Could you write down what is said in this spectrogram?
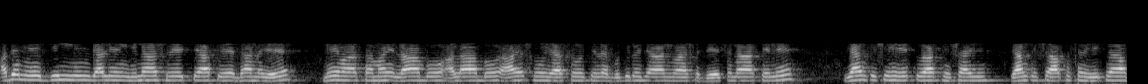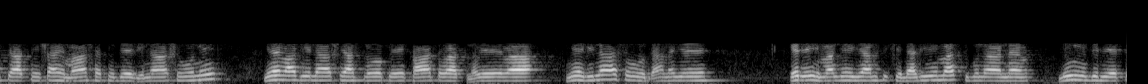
අද මේ දින්නින් ජලයෙන් විනාශ වෙච්ච අපේ ධනය මේවා තමයි ලාභෝ අලාභෝ ආයසෝ යසෝ කියලා බුදුරජාන් වහන්සේ දේශනා කළේ යම් කිසි හේතුවක් නිසායි යම් කිසි අකුසල විපාකයක් නිසායි මා සතුදේ විනාශ වුනේ මේ වගේ විනාශයක් ලෝකේ කාටවත් නොවේවා මේ විනාශ වූ ධනය කෙරෙහි මගේ යම් කිසි ලැබීමක් තිබුණා නම් මින් ඉදිරියට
